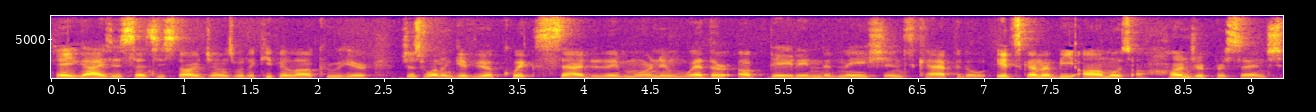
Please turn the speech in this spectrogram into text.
Hey guys, it's Sensei Star Jones with the Keep It Loud crew here. Just want to give you a quick Saturday morning weather update in the nation's capital. It's going to be almost 100%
